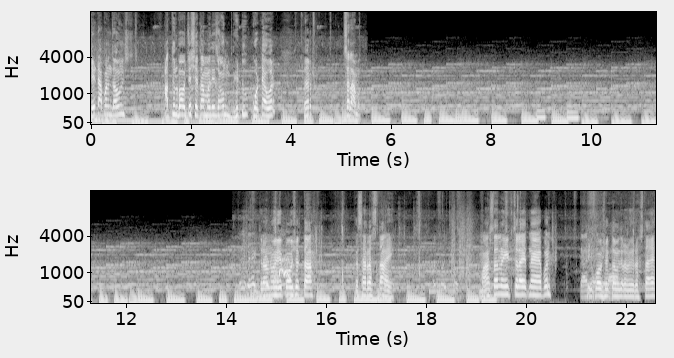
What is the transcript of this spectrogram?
थेट आपण जाऊन अतुल भाऊच्या शेतामध्ये जाऊन भेटू कोट्यावर. तर चला मग. मित्रांनो हे पाहू शकता कसा रस्ता आहे. माणसाला नीट चला येत नाही आपण. हे पाहू शकता मित्रांनो हे रस्ता आहे.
